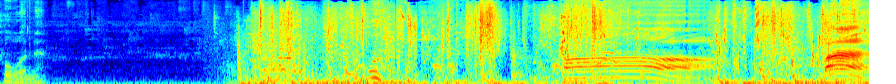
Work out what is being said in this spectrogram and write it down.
Phù nè អូបាទ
